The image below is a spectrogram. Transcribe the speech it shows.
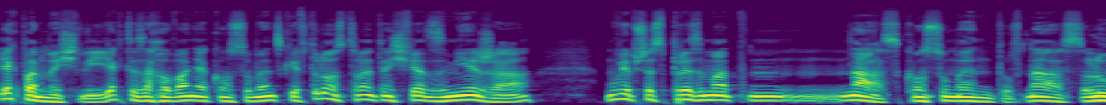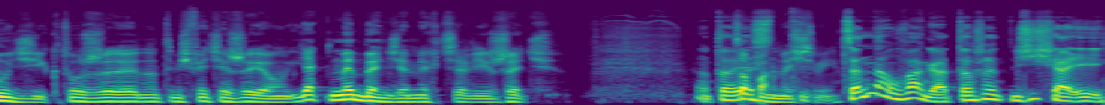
Jak pan myśli, jak te zachowania konsumenckie, w którą stronę ten świat zmierza? Mówię przez pryzmat nas, konsumentów, nas, ludzi, którzy na tym świecie żyją. Jak my będziemy chcieli żyć? No Co pan myśli? Cenna uwaga. To, że dzisiaj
